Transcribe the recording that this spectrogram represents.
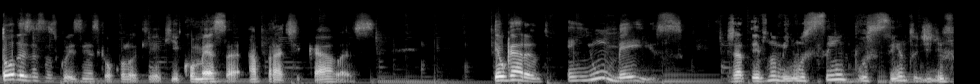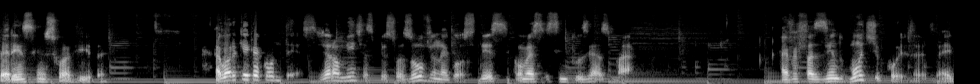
todas essas coisinhas que eu coloquei aqui, começa a praticá-las, eu garanto, em um mês já teve no mínimo 100% de diferença em sua vida. Agora, o que, que acontece? Geralmente as pessoas ouvem um negócio desse e começam a se entusiasmar. Aí vai fazendo um monte de coisa. Aí,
